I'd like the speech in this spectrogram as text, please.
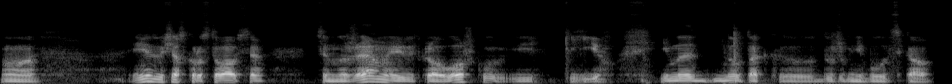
От. І він час користувався цим ножем і відкривав ложку і їв. І мене ну так е, дуже мені було цікаво.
